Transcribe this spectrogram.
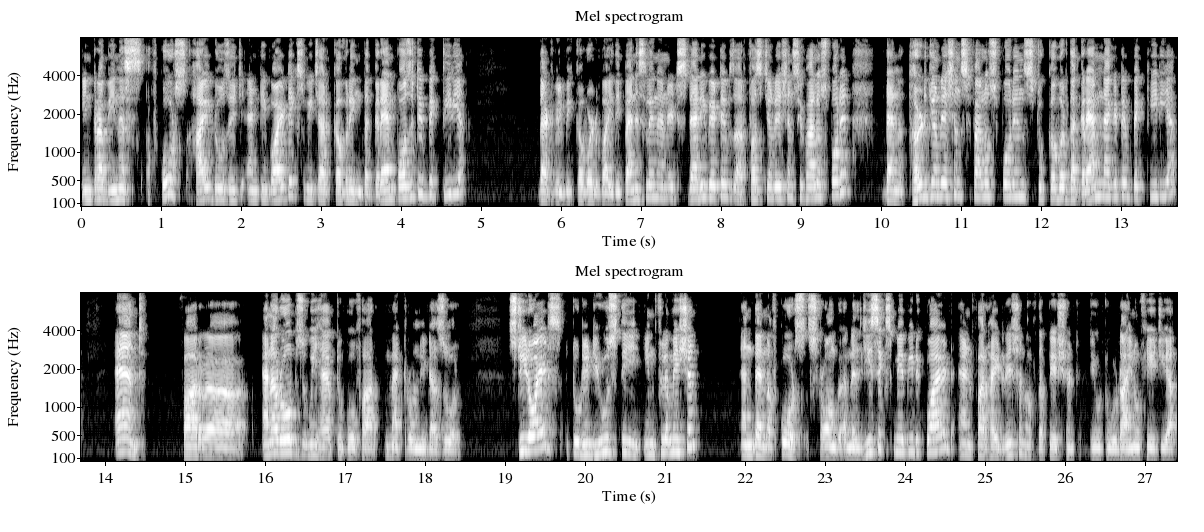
intravenous of course high dosage antibiotics which are covering the gram positive bacteria that will be covered by the penicillin and its derivatives are first generation cephalosporin then third generation cephalosporins to cover the gram negative bacteria and for uh, anaerobes we have to go for metronidazole. Steroids to reduce the inflammation and then of course strong analgesics may be required and for hydration of the patient due to odynophagia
